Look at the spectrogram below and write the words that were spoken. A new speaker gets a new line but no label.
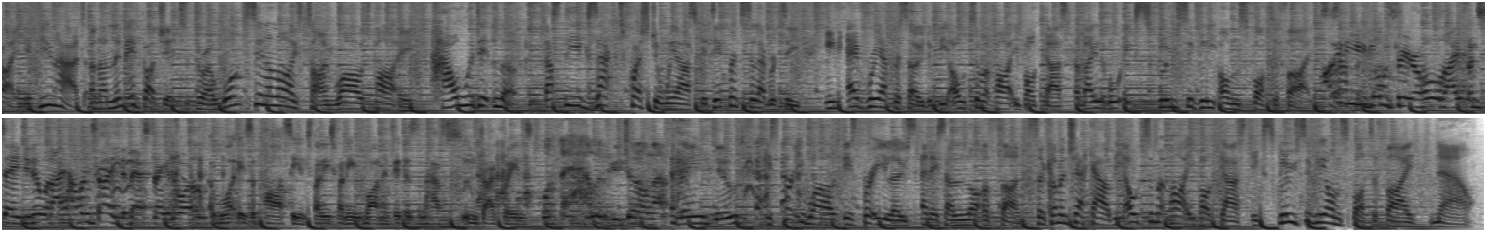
Right, if you had an unlimited budget to throw a once in a lifetime wild party, how would it look? That's the exact question we ask a different celebrity in every episode of the Ultimate Party podcast, available exclusively on Spotify.
How do you go through your whole life and say, you know what, I haven't tried the best drink in the world?
What is a party in 2021 if it doesn't have some drag queens?
What the hell have you done on that plane, dude?
It's pretty wild, it's pretty loose, and it's a lot of fun. So come and check out the Ultimate Party podcast exclusively on Spotify now.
